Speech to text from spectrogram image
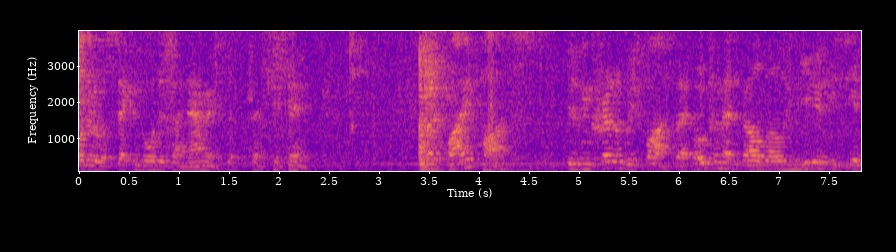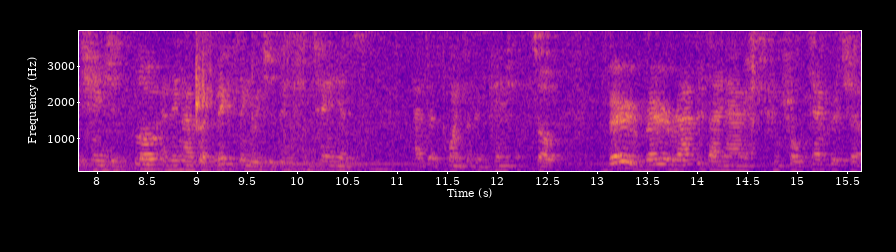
order or second order dynamics that, that kick in. But bypass is incredibly fast. I open that valve, I'll immediately see a change in flow, and then I've got mixing, which is instantaneous at that point of impingement. So very, very rapid dynamics to control temperature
